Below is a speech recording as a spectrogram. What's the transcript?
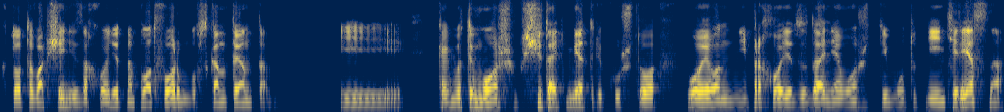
Кто-то вообще не заходит на платформу с контентом. И как бы ты можешь считать метрику, что, ой, он не проходит задания, может, ему тут неинтересно,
